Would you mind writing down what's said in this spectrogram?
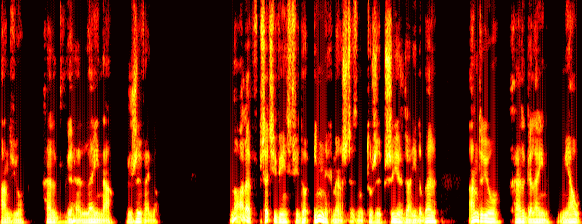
Andrew Hergeleina żywego. No ale w przeciwieństwie do innych mężczyzn, którzy przyjeżdżali do Bell, Andrew Hergelein miał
